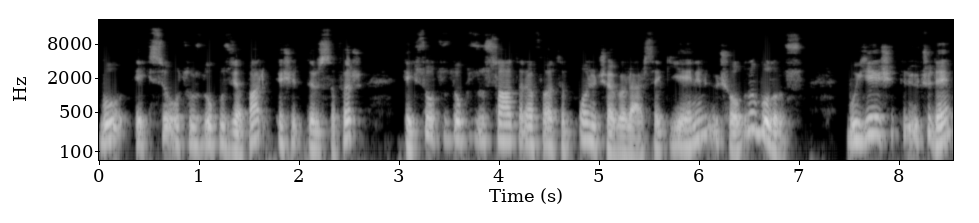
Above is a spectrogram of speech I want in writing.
bu eksi 39 yapar eşittir 0. Eksi 39'u sağ tarafa atıp 13'e bölersek y'nin 3 olduğunu buluruz. Bu y eşittir 3'ü de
